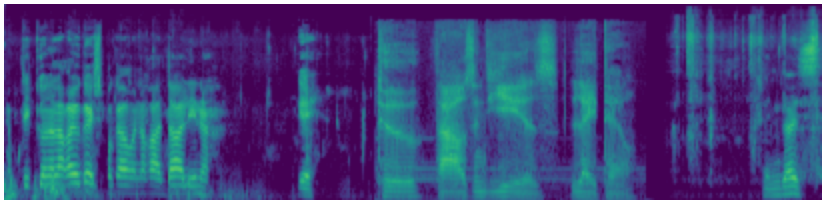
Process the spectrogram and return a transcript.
Update ko na lang kayo guys pag ako nakadali na. Okay. 2,000 years later. Yan guys.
